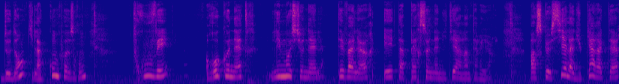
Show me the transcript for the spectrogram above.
dedans, qui la composeront, trouver, reconnaître l'émotionnel, tes valeurs et ta personnalité à l'intérieur. Parce que si elle a du caractère,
